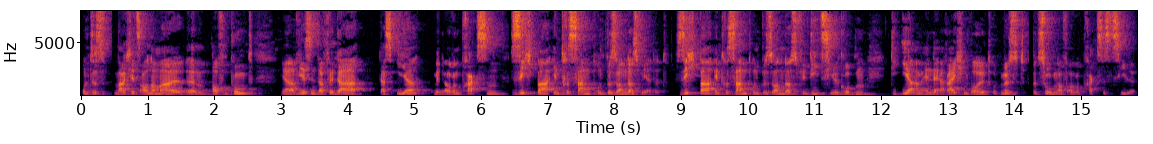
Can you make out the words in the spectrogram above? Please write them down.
und das mache ich jetzt auch nochmal ähm, auf den Punkt, ja, wir sind dafür da, dass ihr mit euren Praxen sichtbar, interessant und besonders werdet. Sichtbar, interessant und besonders für die Zielgruppen, die ihr am Ende erreichen wollt und müsst, bezogen auf eure Praxisziele.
